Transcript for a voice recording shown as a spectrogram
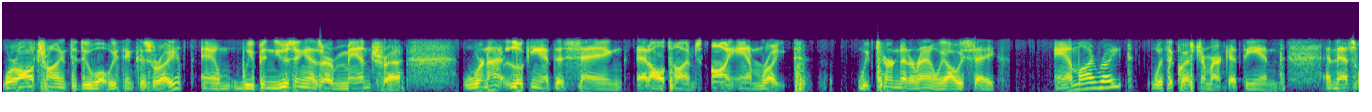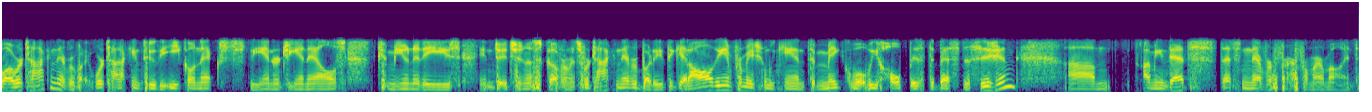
We're all trying to do what we think is right and we've been using as our mantra we're not looking at this saying at all times i am right. We turn that around. We always say am I right? With a question mark at the end. And that's why we're talking to everybody. We're talking to the EcoNext, the Energy NLs, communities, indigenous governments. We're talking to everybody to get all the information we can to make what we hope is the best decision. Um, I mean, that's that's never far from our mind.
